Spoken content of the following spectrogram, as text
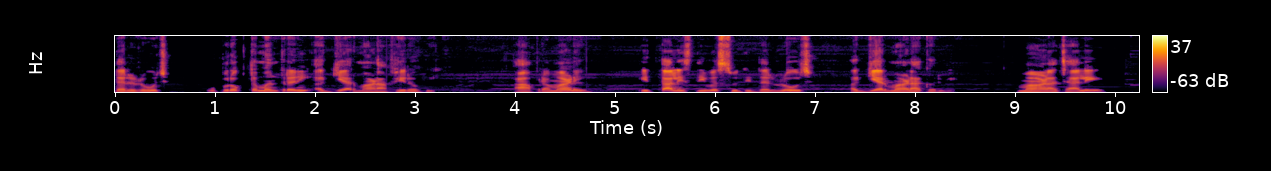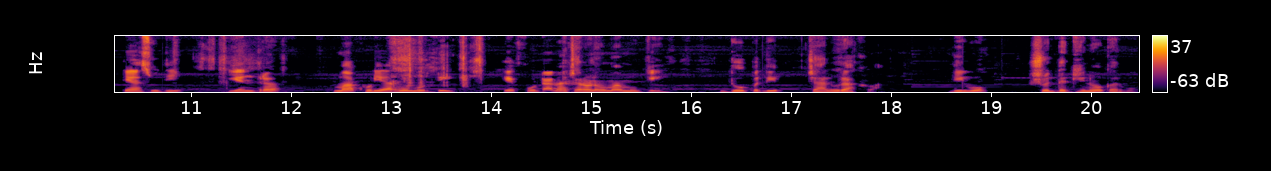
દરરોજ ઉપરોક્ત મંત્રની અગિયાર માળા ફેરવવી. આ પ્રમાણે એકતાલીસ દિવસ સુધી દરરોજ અગિયાર માળા કરવી. માળા ચાલે ત્યાં સુધી યંત્ર, માં ખોડિયારની મૂર્તિ કે ફોટાના ચરણોમાં મૂકી ધૂપ દીપ ચાલુ રાખવા. દીવો શુદ્ધ ઘીનો કરવો.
